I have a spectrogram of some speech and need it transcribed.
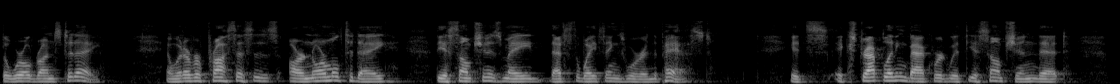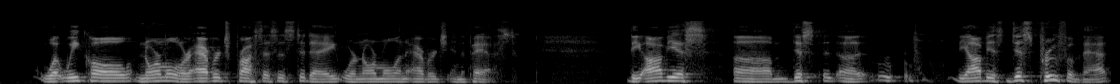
the world runs today. And whatever processes are normal today, the assumption is made that's the way things were in the past. It's extrapolating backward with the assumption that what we call normal or average processes today were normal and average in the past the obvious um, dis, uh, the obvious disproof of that,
